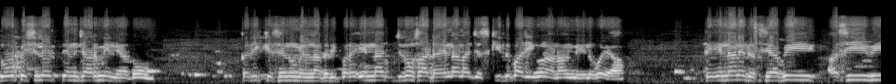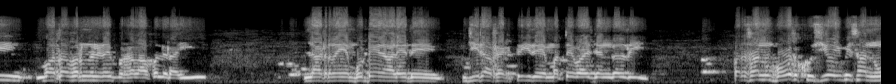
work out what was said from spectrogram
ਦੋ ਪਿਛਲੇ 3-4 ਮਹੀਨਿਆਂ ਤੋਂ ਕਦੀ ਕਿਸੇ ਨੂੰ ਮਿਲਣਾ ਕਦੀ, ਪਰ ਇਹਨਾਂ ਜਦੋਂ ਸਾਡਾ ਇਹਨਾਂ ਨਾਲ ਜਸਕੀਤ ਭਾਜੀ ਹੋਣਾ ਨਾਲ ਮੇਲ ਹੋਇਆ, ਤੇ ਇਹਨਾਂ ਨੇ ਦੱਸਿਆ ਵੀ ਅਸੀਂ ਵੀ ਵਾਤਾਵਰਣ ਦੇ ਖਿਲਾਫ ਲੜਾਈ ਲੜ ਰਹੇ ਹਾਂ, ਬੁੱਢੇ ਨਾਲੇ ਦੇ, ਜੀਰਾ ਫੈਕਟਰੀ ਦੇ, ਮੱਤੇਵਾਲ ਜੰਗਲ ਦੀ ਪਰ ਸਾਨੂੰ ਬਹੁਤ ਖੁਸ਼ੀ ਹੋਈ ਵੀ ਸਾਨੂੰ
